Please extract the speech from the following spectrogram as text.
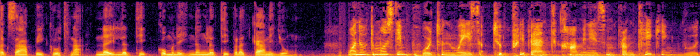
សិក្សាពីគ្រោះថ្នាក់នៃលទ្ធិកុម្មុយនីសនិងលទ្ធិផ្ដាច់ការនិយម One of the most important ways to prevent communism from taking root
